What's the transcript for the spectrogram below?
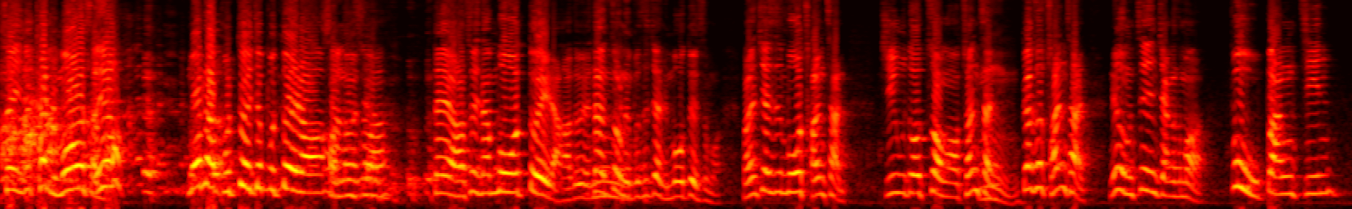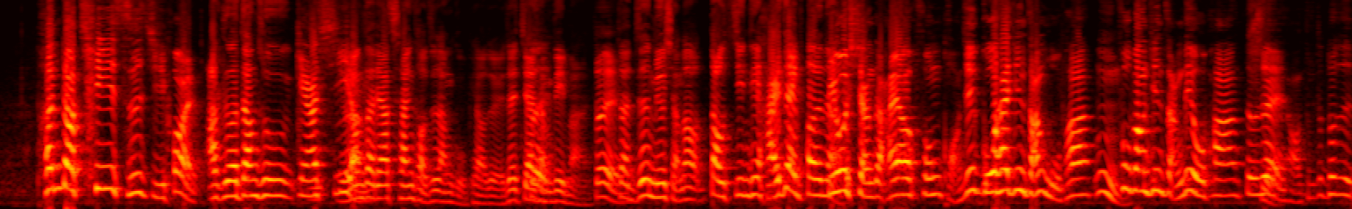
所以就看你摸到什么，摸到不对就不对喽，香菇懂我意思吗？对啊，所以他摸对了，哈，对不对？但重点不是叫你摸对什么，反正现在是摸传产，几乎都中哦。传产，嗯不要说传产，连我们之前讲的什么富邦金，喷到七十几块。阿哥当初惊死啊有让大家参考这张股票，对，在加强地买，对但真的没有想到到今天还在喷比。我想的还要疯狂。今天国泰金涨五趴，嗯嗯，富邦金涨六趴，对不对？好，都都是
